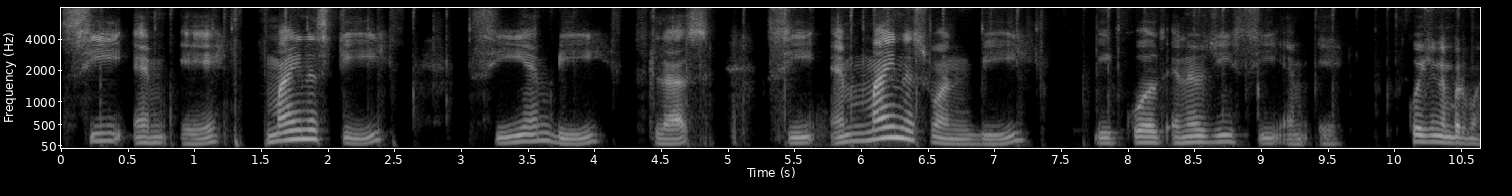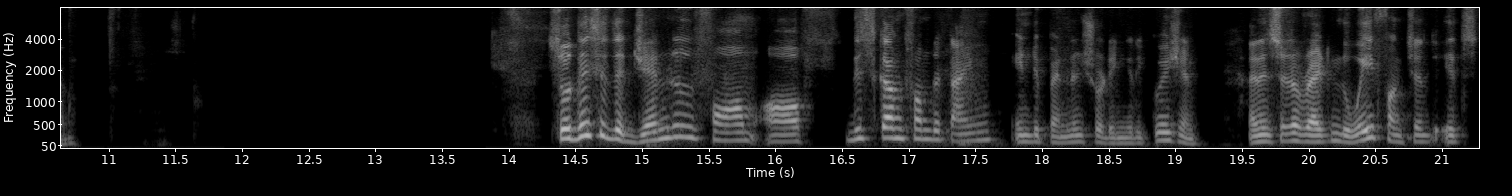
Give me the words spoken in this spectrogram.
CMA minus T CMB plus CM minus 1B equals energy CMA. Question number one. So this is the general form of, this comes from the time independent Schrodinger equation. And instead of writing the wave function, it's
